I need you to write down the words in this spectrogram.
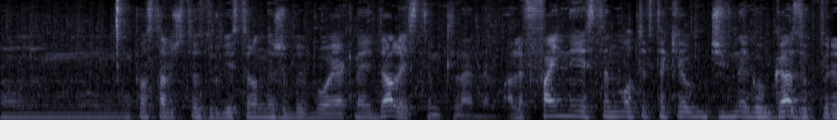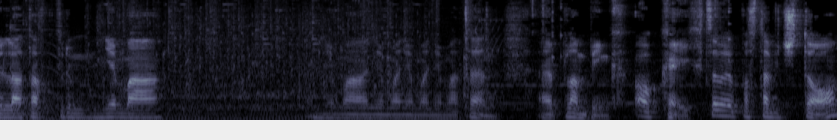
mm, postawić to z drugiej strony, żeby było jak najdalej z tym tlenem. Ale fajny jest ten motyw takiego dziwnego gazu, który lata, w którym nie ma nie ma, nie ma, nie ma, nie ma ten. E, plumbing. Ok, chcemy postawić to.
